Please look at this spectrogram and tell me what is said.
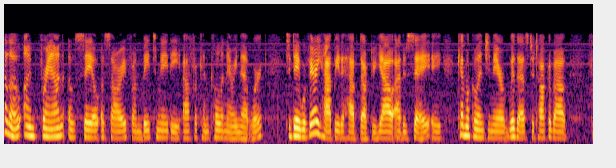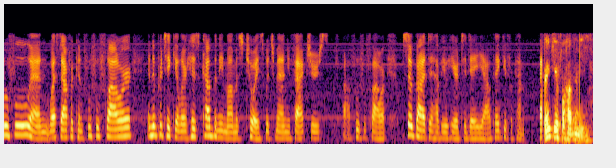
Hello, I'm Fran Osseo-Asare from Betumi, the African Culinary Network. Today we're very happy to have Dr. Yaw Adusei, a chemical engineer, with us to talk about fufu and West African fufu flour, and in particular his company, Mama's Choice, which manufactures uh, fufu flour. We're so glad to have you here today, Yaw. Thank you for coming. Thank you for having me.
